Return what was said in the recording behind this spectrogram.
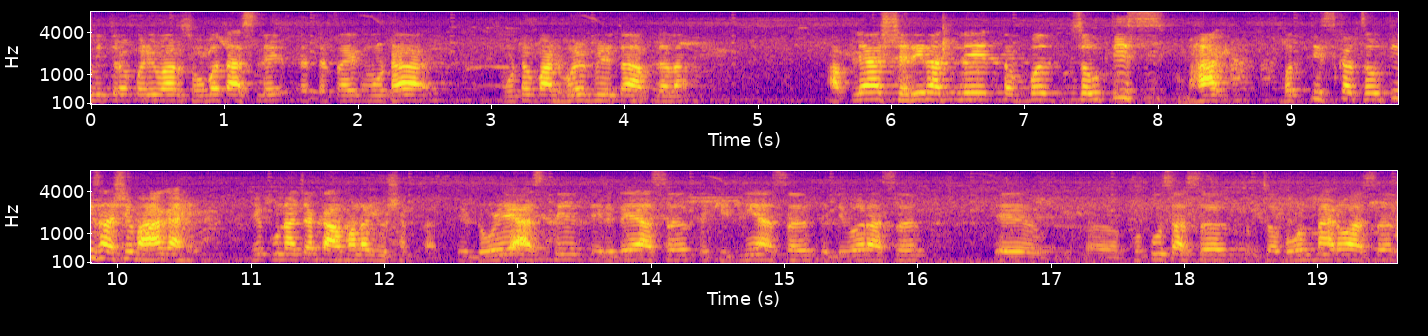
मित्रपरिवार सोबत असले तर त्याचा एक मोठा मोठं पाठबळ मिळतं आपल्याला. आपल्या शरीरातले तब्बल चौतीस भाग बत्तीस का चौतीस असे भाग आहेत जे कुणाच्या कामाला येऊ शकतात. ते डोळे असतील ते हृदय असत ते किडनी असत ते लिव्हर असत ते अं, फुफ्फुस तुमचं बोन मॅरो असेल.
